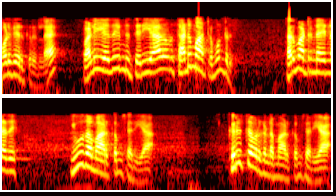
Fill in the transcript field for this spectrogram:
மொழிபெயர்க்கிறதுல வழி எதுன்னு தெரியாத ஒரு தடுமாற்றம் ஒன்று. இருக்கு தடுமாற்றம் என்னது? யூத மார்க்கம் சரியா? கிறிஸ்தவர்கள மார்க்கம் சரியா?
